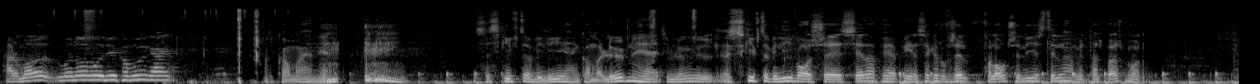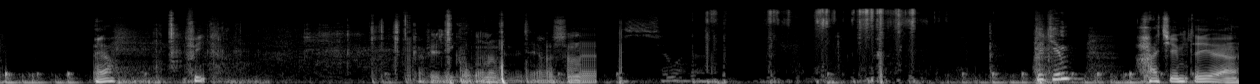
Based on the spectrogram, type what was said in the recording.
Har du måde, måde noget mod lige at komme ud i gang? Så kommer han her. Så skifter vi lige, han kommer løbende her, Jim Lyngvild. Så skifter vi lige vores uh, setup her, Peter. Så kan du selv få lov til lige at stille ham et par spørgsmål. Ja, fint. Kan vi lige corona til også sådan uh... Det er Jim. Hej Jim, det er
